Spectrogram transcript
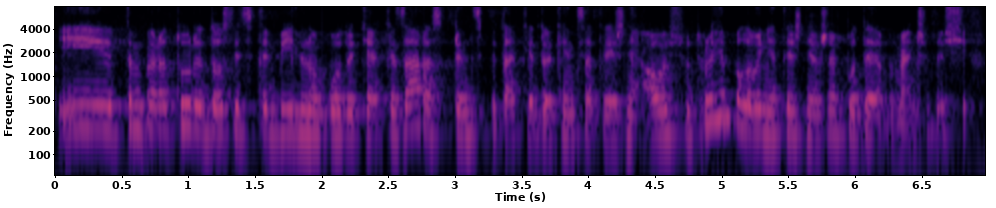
і температури досить стабільно будуть, як і зараз, в принципі, так і до кінця тижня. А ось у другій половині тижня вже буде менше дощів.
